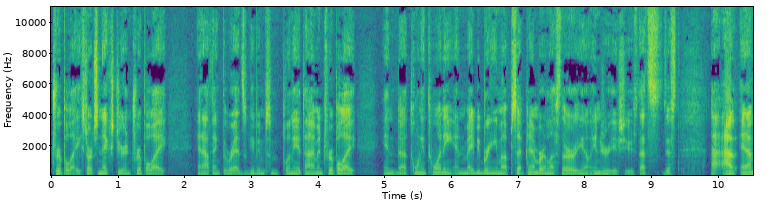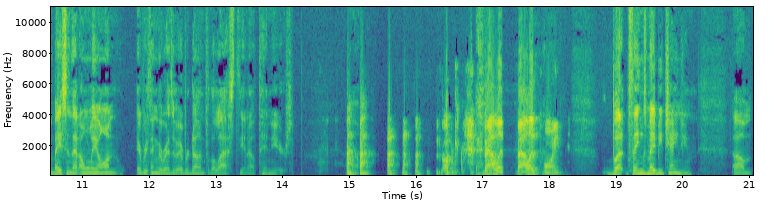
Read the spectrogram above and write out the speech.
Triple A. He starts next year in Triple A and I think the Reds give him some plenty of time in AAA in uh, 2020 and maybe bring him up September unless there are you know injury issues. That's just, I, I, and I'm basing that only on everything the Reds have ever done for the last you know 10 years. Um, valid, valid point. But things may be changing. Um,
